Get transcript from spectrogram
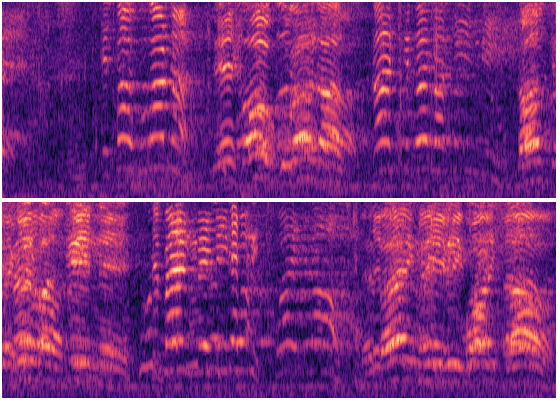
Perimeter! Kes pauku kannab? Kes pauku kannab, Katke kõrvad kinni! katke kõrvad kinni. See bäng may be quite loud. The bang may be quite loud.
